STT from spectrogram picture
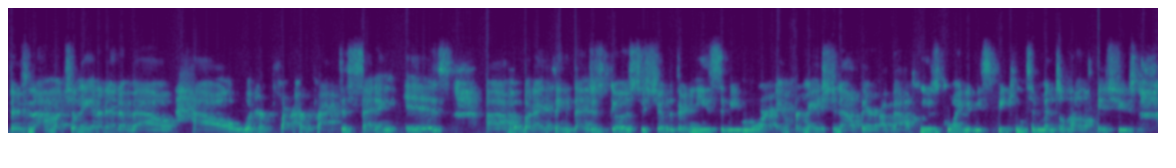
There's not much on the internet about how what her her practice setting is, um, but I think that just goes to show that there needs to be more information out there about who's going to be speaking to mental health issues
